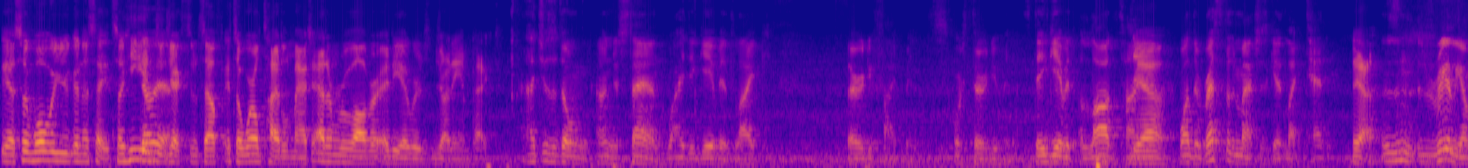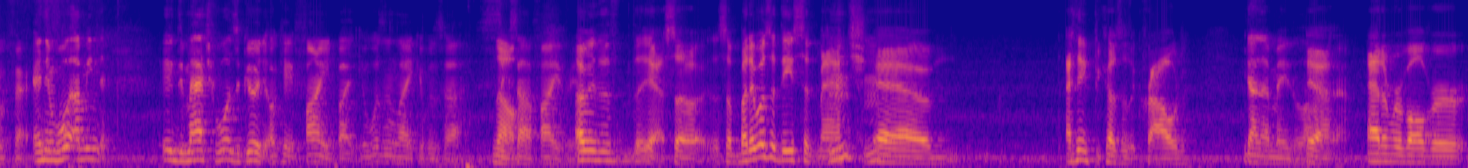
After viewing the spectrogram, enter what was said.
Yeah, so what were you going to say? So he Oh, yeah. interjects himself. It's a world title match. Adam Revolver, Eddie Edwards, and Johnny Impact. I just don't understand why they gave it like 35 minutes or 30 minutes. They gave it a lot of time. Yeah. While the rest of the matches get like 10. Yeah. Isn't it's really unfair? And then what, I mean, the match was good. Okay, fine, but it wasn't like it was a six No. out of five. I mean, the, the, yeah. So, so, but it was a decent match. Mhm. Um, I think because of the crowd. Yeah, that made a lot. Yeah. Adam Revolver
